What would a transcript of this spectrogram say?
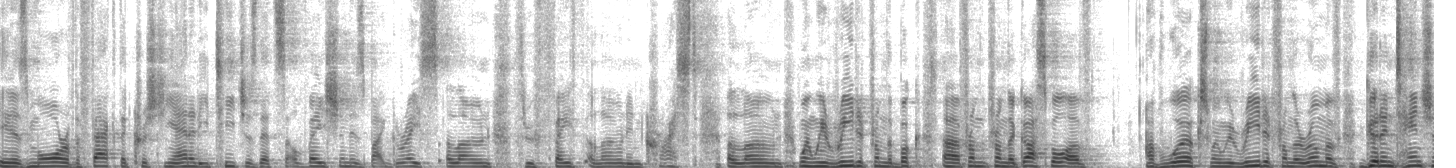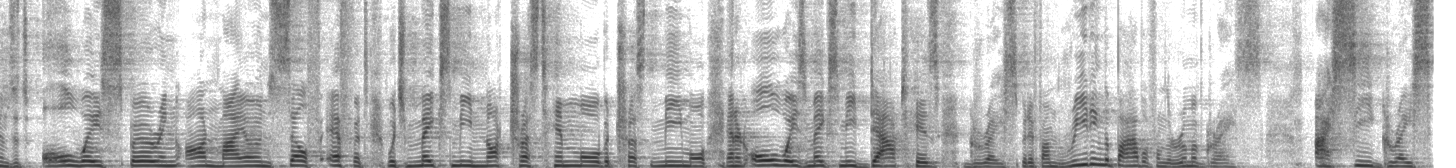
is, more of the fact that Christianity teaches that salvation is by grace alone, through faith alone, in Christ alone. When we read it from the book, uh, from, from the Gospel of of works, when we read it from the room of good intentions, it's always spurring on my own self effort, which makes me not trust Him more, but trust me more. And it always makes me doubt His grace. But if I'm reading the Bible from the room of grace, I see grace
